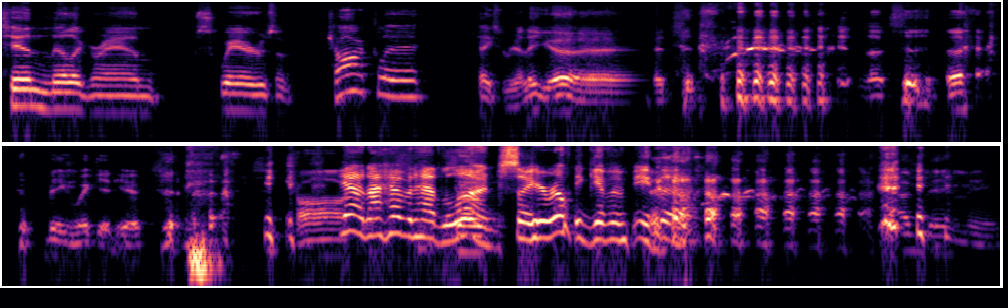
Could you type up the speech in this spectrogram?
10 milligram squares of chocolate tastes really good. Being wicked here. yeah, and I haven't had lunch, so, so you're really giving me the. I'm being mean.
